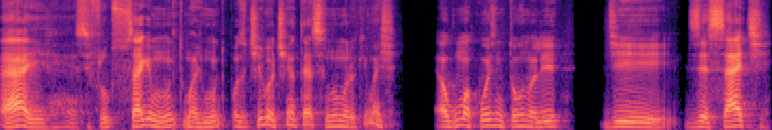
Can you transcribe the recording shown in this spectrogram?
É, e esse fluxo segue muito, mas muito positivo. Eu tinha até esse número aqui, mas é alguma coisa em torno ali de 17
